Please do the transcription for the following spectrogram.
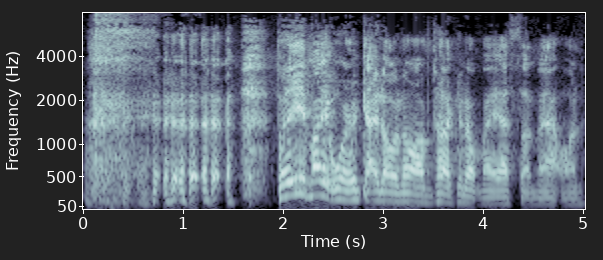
but it might work. I don't know. I'm talking out my ass on that one.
